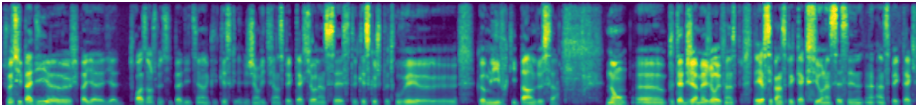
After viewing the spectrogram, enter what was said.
Je me suis pas dit, euh, je sais pas, il y, a, il y a trois ans, je me suis pas dit tiens, qu'est-ce que j'ai envie de faire un spectacle sur l'inceste Qu'est-ce que je peux trouver euh, comme livre qui parle de ça? Non, euh, peut-être jamais j'aurais fait un. D'ailleurs, c'est pas un spectacle sur l'inceste, c'est un, un spectacle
